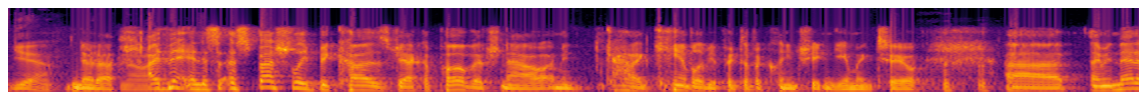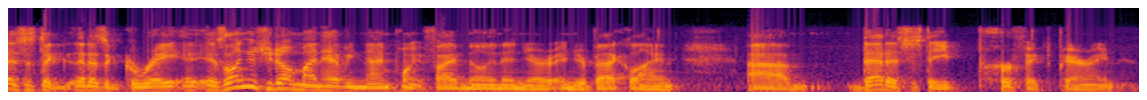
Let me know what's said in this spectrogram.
Yeah, No doubt. No, I think, and it's especially because Jakupovic now. I mean, God, I can't believe he picked up a clean sheet in game week two. uh, I mean, that is just a that is a great. As long as you don't mind having nine point five million in your in your back line, um, that is just a perfect pairing.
